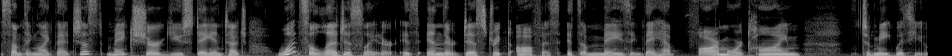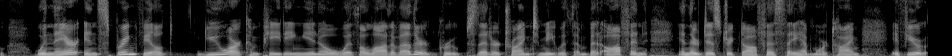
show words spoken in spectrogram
something like that just make sure you stay in touch once a legislator is in their district office it's amazing they have far more time to meet with you when they're in springfield you are competing, you know, with a lot of other groups that are trying to meet with them. But often in their district office, they have more time. If you're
